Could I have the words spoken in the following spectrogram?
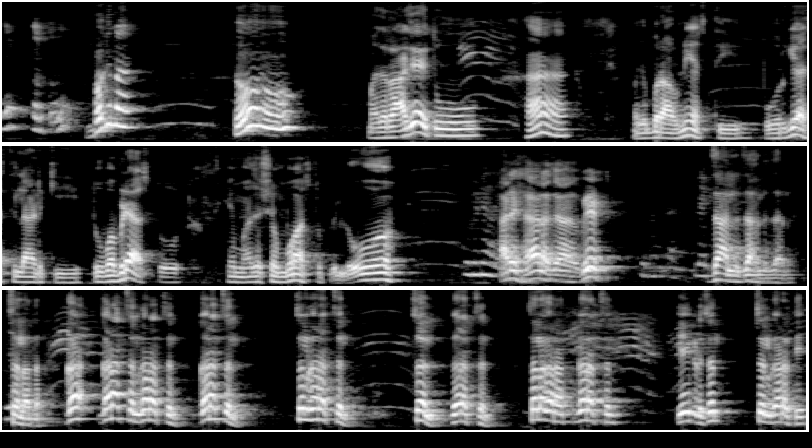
करतो बघ ना. हो हो. माझा राजा आहे तू. हां. म्हणजे ब्रावणी असती पोरगी असती लाडकी. तू बबड्या असतो. हे माझा शंभू असतो पिल्लो. अरे ह्या राजा वेट. झालं झालं झालं. चल आता. घरा घरात चल घरात चल घरात चल. चल घरात चल. चल घरात चल. चला घरात घरात चल. ये इकडे चल. चल घरात ये.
